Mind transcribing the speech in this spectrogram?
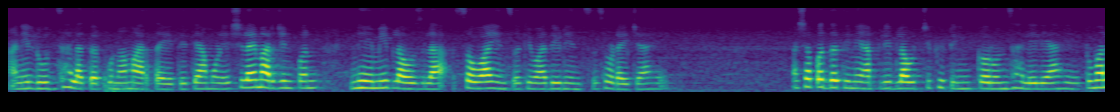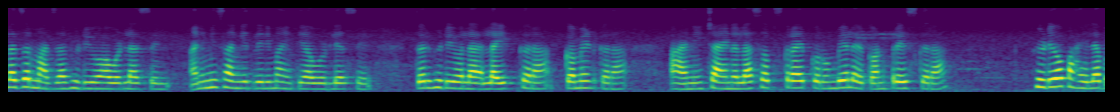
आणि लूज झाला तर पुन्हा मारता येते. त्यामुळे शिलाई मार्जिन पण नेहमी ब्लाऊजला सव्वा इंच किंवा दीड इंच सोडायचे आहे. अशा पद्धतीने आपली ब्लाऊजची फिटिंग करून झालेली आहे. तुम्हाला जर माझा व्हिडिओ आवडला असेल आणि मी सांगितलेली माहिती आवडली असेल तर व्हिडिओला लाईक करा कमेंट करा आणि चॅनलला सबस्क्राईब करून बेल आयकॉन प्रेस करा. व्हिडिओ पाहिल्याबद्दल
